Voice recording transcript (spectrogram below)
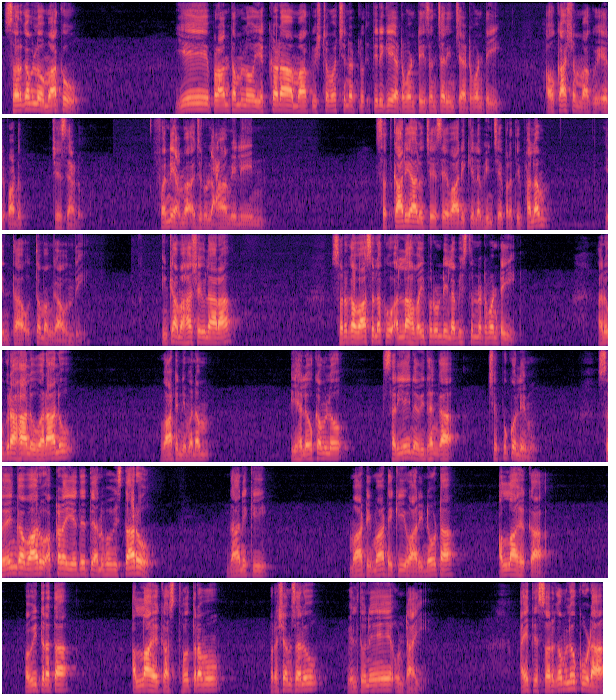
స్వర్గంలో మాకు ఏ ప్రాంతంలో ఎక్కడ మాకు ఇష్టం వచ్చినట్లు తిరిగే అటువంటి సంచరించే అటువంటి అవకాశం మాకు ఏర్పాటు చేశాడు ఫని అమ అజరుల్ ఆమిలీన్ సత్కార్యాలు చేసే వారికి లభించే ప్రతిఫలం ఇంత ఉత్తమంగా ఉంది. ఇంకా మహాశివులారా స్వర్గవాసులకు అల్లాహ్ వైపు నుండి లభిస్తున్నటువంటి అనుగ్రహాలు వరాలు వాటిని మనం ఇహలోకంలో సరి అయిన విధంగా చెప్పుకోలేము. స్వయంగా వారు అక్కడ ఏదైతే అనుభవిస్తారో దానికి మాటి మాటికి వారి నోట అల్లాహ్ యొక్క పవిత్రత అల్లాహ్ యొక్క స్తోత్రము ప్రశంసలు వెళ్తూనే ఉంటాయి. అయితే స్వర్గంలో కూడా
